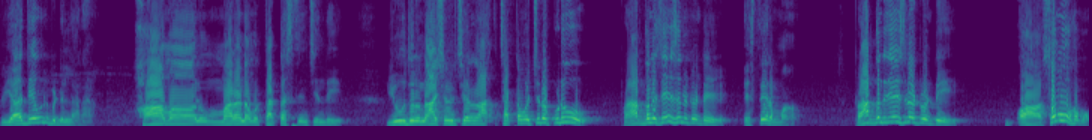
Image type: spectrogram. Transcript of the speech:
ప్రియాదేవుని బిడ్డలారా హామాను మరణము తటస్థించింది. యూదులు నాశనం చేయని చట్టం వచ్చినప్పుడు ప్రార్థన చేసినటువంటి ఎస్తేరమ్మ ప్రార్థన చేసినటువంటి సమూహము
